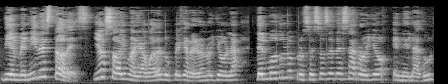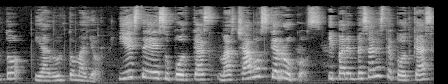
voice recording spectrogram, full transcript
Bienvenidos todos. Yo soy María Guadalupe Guerrero Noyola del módulo Procesos de Desarrollo en el Adulto y Adulto Mayor y este es su podcast Más chavos que rucos. Y para empezar este podcast,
